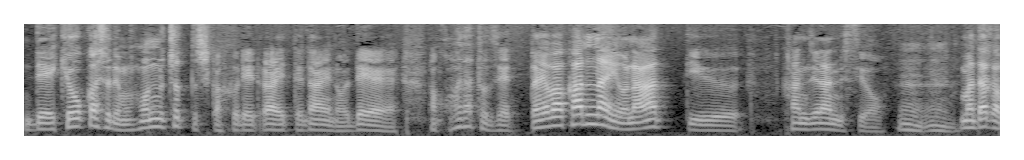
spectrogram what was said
で、教科書でもほんのちょっとしか触れられてないので、まあ、これだと絶対わかんないよなっていう感じなんですよ。うんうん、まあ、だか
